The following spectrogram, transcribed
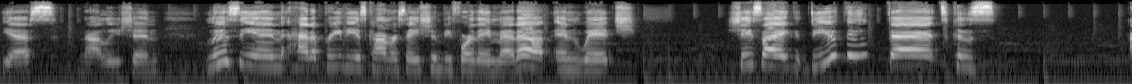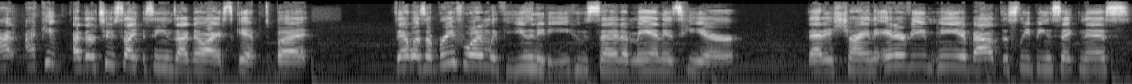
Yes, not Lucian Lucian had a previous conversation before they met up in which she's like, Do you think that, because I, I keep, uh, there are two scenes I know I skipped, but there was a brief one with Unity who said a man is here that is trying to interview me about the sleeping sickness.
